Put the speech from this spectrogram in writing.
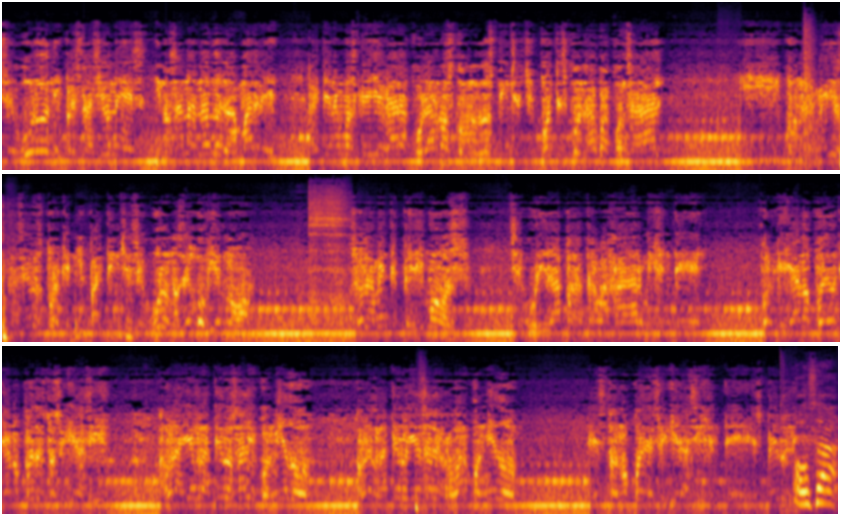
seguro ni prestaciones y nos andan dando en la madre. Ahí tenemos que llegar a curarnos con los pinches chipotes con agua, con sal y con remedios caseros porque ni para el pinche seguro nos da el gobierno. Solamente pedimos seguridad para trabajar, mi gente, porque ya no puedo, ya no puedo esto seguir así. Ahora ya el ratero sale con miedo, ahora el ratero ya sale a robar con miedo. Esto no puede seguir así, gente. Espero el O sea,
